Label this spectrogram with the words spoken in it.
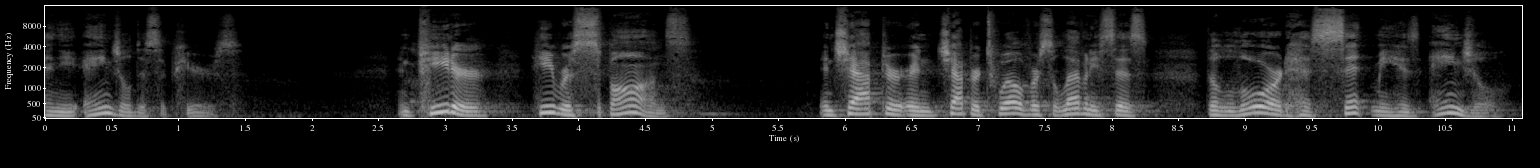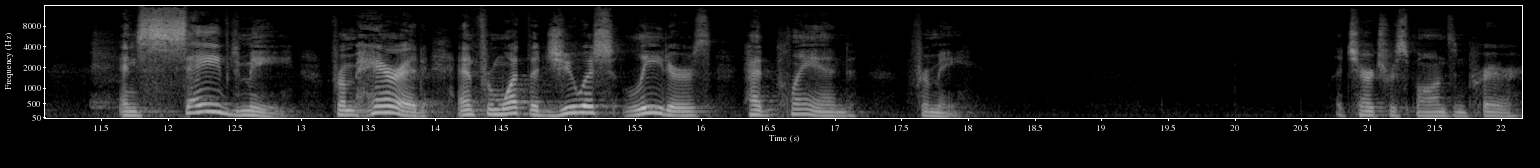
and the angel disappears. And Peter, he responds. In chapter, in chapter 12, verse 11, he says, The Lord has sent me his angel and saved me from Herod and from what the Jewish leaders had planned for me. The church responds in prayer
